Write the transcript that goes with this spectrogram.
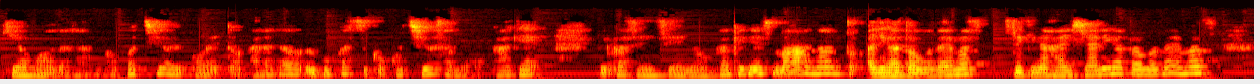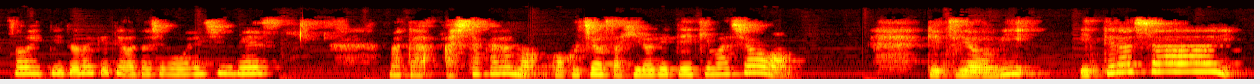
清坊田さん、心地よい声と体を動かす心地よさのおかげ。ゆか先生のおかげです。まあ、なんと、ありがとうございます。素敵な配信ありがとうございます。そう言っていただけて私も嬉しいです。また、明日からも心地よさ広げていきましょう。月曜日、いってらっしゃい。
